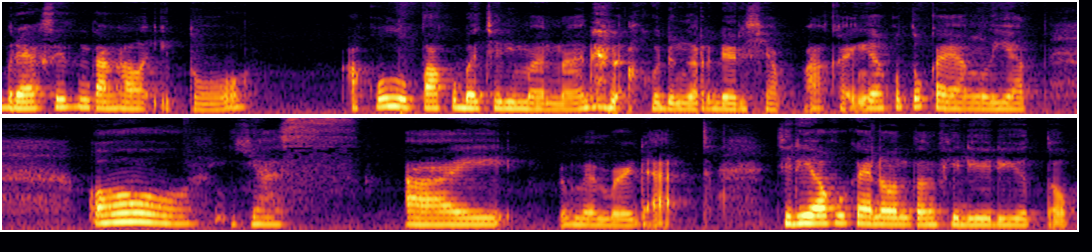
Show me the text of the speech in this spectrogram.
bereaksi tentang hal itu, aku lupa aku baca di mana dan aku dengar dari siapa. Kayaknya aku tuh kayak ngeliat, oh yes, I remember that. Jadi aku kayak nonton video di YouTube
